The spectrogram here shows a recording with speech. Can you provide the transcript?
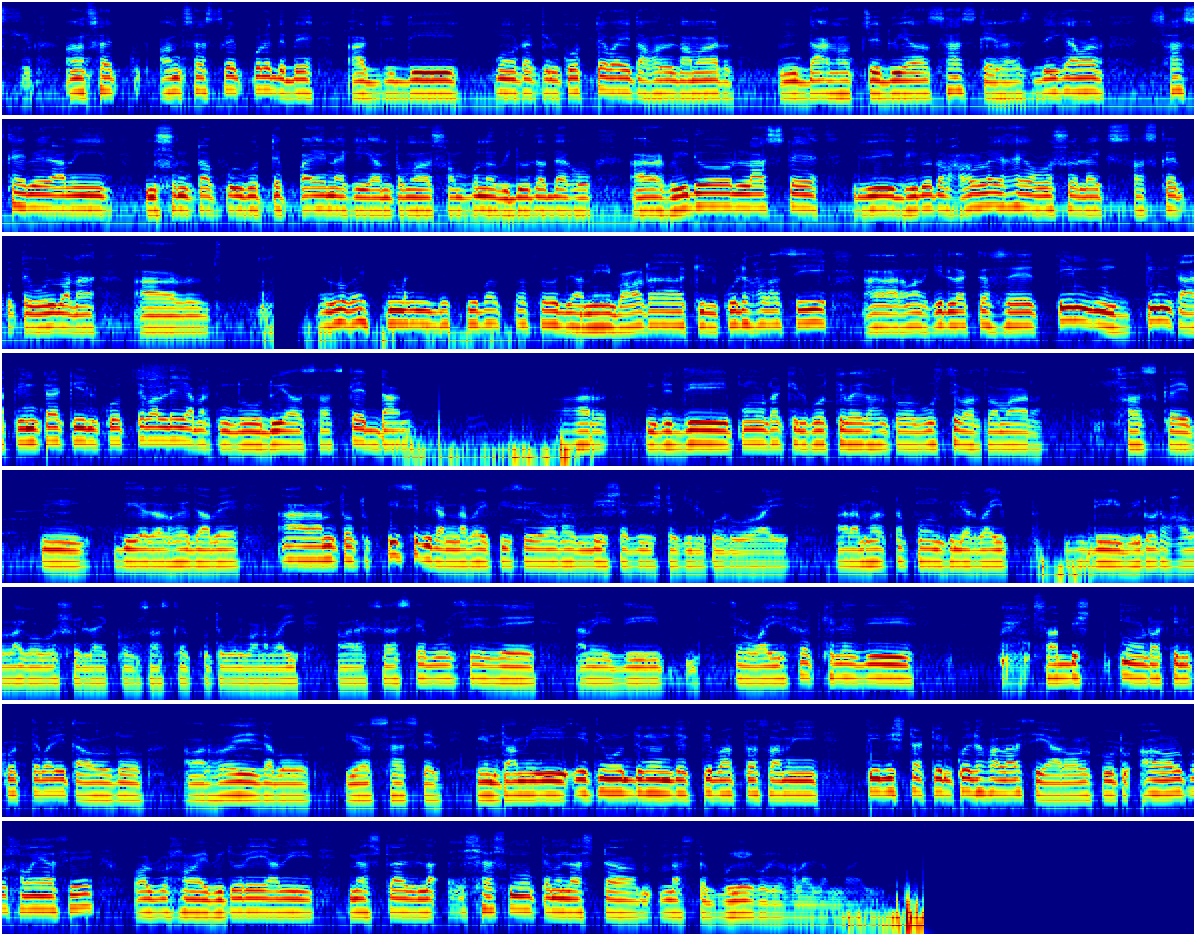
আনসাইব আনসাবস্ক্রাইব করে দেবে। আর যদি পনেরোটা কিল করতে পারি, তাহলে আমার দান হচ্ছে দুই হাজার সাবস্ক্রাইব দেখি আমার সাবস্ক্রাইবের আমি মিশনটা ফুল করতে পারি নাকি? আর তোমরা সম্পূর্ণ ভিডিওটা দেখো। আর ভিডিওর লাস্টে যদি ভিডিওটা ভালো লাগে থাকে, অবশ্যই লাইক সাবস্ক্রাইব করতে ভুলবা না। আর হ্যালো গাইস তোমরা কিন্তু দেখতে পাচ্ছ যে আমি বারোটা কিল করে ফেলাছি। আর আমার কিল লাগতেছে তিন, তিনটা তিনটা কিল করতে পারলেই আমার কিন্তু দুই হাজার সাবস্ক্রাইব দান। আর যদি পনেরোটা কিল করতে পারি, তাহলে তোমরা বুঝতে পারতো আমার সাবস্ক্রাইব দুই হাজার হয়ে যাবে। আর আমি তো পিসি প্লেয়ার না ভাই পিসি বিশটা, তিরিশটা কিল করব ভাই। আর আমি একটা ফোন প্লেয়ার ভাই যদি ভিডিওটা ভালো লাগে অবশ্যই লাইক করুন সাবস্ক্রাইব করতে বলব না ভাই। আমার এক সাবস্ক্রাইব বলছে যে, আমি যদি চলো ভাই শট খেলে যদি ছাব্বিশ পনেরোটা কিল করতে পারি, তাহলে তো আমার হয়ে যাব। ইয়ার সাবস্ক্রাইব কিন্তু আমি ইতিমধ্যে দেখতে পারতাম আমি তিরিশটা কিল করে ফেলাছি আর অল্প আর অল্প সময় আছে, অল্প সময়ের ভিতরে আমি ম্যাচটা শেষ মুহূর্তে আমি লাস্টটা ম্যাচটা বইয়ে করে ফেলাইলাম ভাই।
